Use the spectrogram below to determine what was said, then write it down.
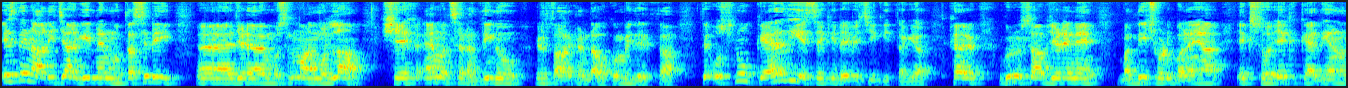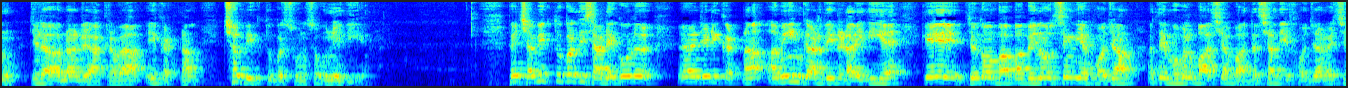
ਇਸ ਦੇ ਨਾਲ ਹੀ ਜਹਾਂਗੀਰ ਨੇ ਮੁਤਸਬੀ ਜਿਹੜਾ ਮੁਸਲਮਾਨ ਮੁੱਲਾ ਸ਼ੇਖ ਅਹਿਮਦ ਸਰਹੰਦੀ ਨੂੰ ਗ੍ਰਿਫਤਾਰ ਕਰਨ ਦਾ ਹੁਕਮ ਵੀ ਦੇ ਦਿੱਤਾ ਤੇ ਉਸ ਨੂੰ ਕੈਦ ਵੀ ਇਸੇ ਕਿਲੇ ਵਿੱਚ ਹੀ ਕੀਤਾ ਗਿਆ। ਖੈਰ, ਗੁਰੂ ਸਾਹਿਬ ਜਿਹੜੇ ਨੇ ਬੰਦੀ ਛੋੜ ਬਣੇ ਆ 101 ਕੈਦੀਆਂ ਨੂੰ ਜਿਹੜਾ ਉਹਨਾਂ ਨੇ ਰਿਹਾ ਕਰਵਾਇਆ ਇਹ ਘਟਨਾ 26 ਅਕਤੂਬਰ 1619 ਦੀ ਹੈ। ਫਿਰ 26 ਅਕਤੂਬਰ ਦੀ ਸਾਡੇ ਕੋਲ ਜਿਹੜੀ ਘਟਨਾ ਅਮੀਨਗੜ੍ਹ ਦੀ ਲੜਾਈ ਦੀ ਹੈ ਕਿ ਜਦੋਂ ਬਾਬਾ ਬਿਨੋਦ ਸਿੰਘ ਦੀਆਂ ਫੌਜਾਂ ਅਤੇ ਮੁਗਲ ਬਾਦਸ਼ਾਹ ਬਹਾਦਰ ਸ਼ਾਹ ਦੀਆਂ ਫੌਜਾਂ ਵਿੱਚ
